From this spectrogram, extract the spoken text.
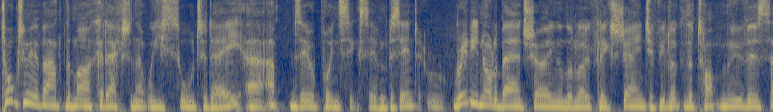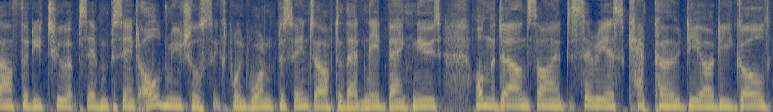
Talk to me about the market action that we saw today, uh, up 0.67%. Really not a bad showing on the local exchange. If you look at the top movers, South 32 up 7%, Old Mutual 6.1% after that Nedbank news. On the downside, Sirius, Capco, DRD Gold.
